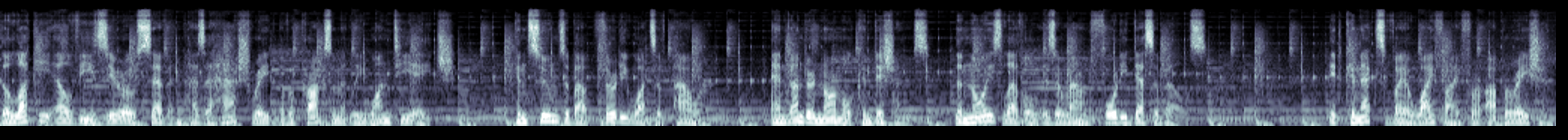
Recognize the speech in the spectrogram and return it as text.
The Lucky LV07 has a hash rate of approximately 1 th. Consumes about 30 watts of power. And under normal conditions, the noise level is around 40 decibels. It connects via Wi-Fi for operation,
